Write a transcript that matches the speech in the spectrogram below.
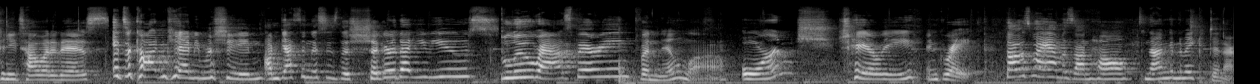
Can you tell what it is? It's a cotton candy machine. I'm guessing this is the sugar that you use. Blue raspberry, vanilla, orange, cherry, and grape. That was my Amazon haul. Now I'm gonna make dinner.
